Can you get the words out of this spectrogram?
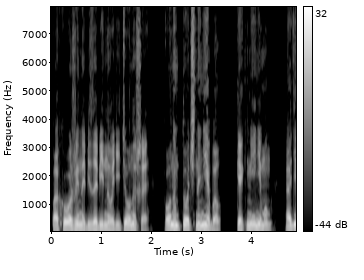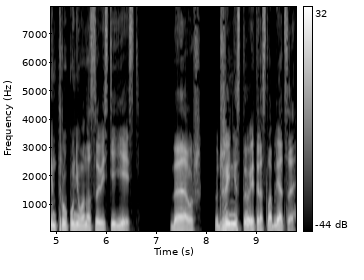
Похожий на безобидного детеныша, он им точно не был. Как минимум, один труп у него на совести есть. Да уж, в Джи стоит расслабляться.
